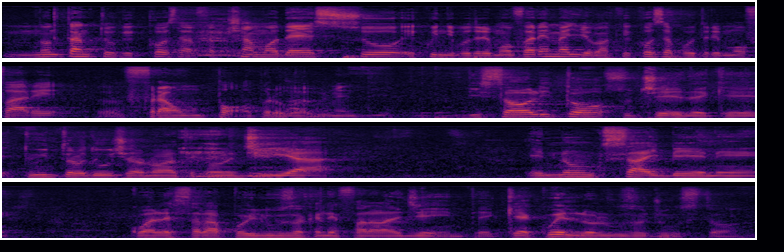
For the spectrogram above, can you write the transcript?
non tanto che cosa facciamo adesso e quindi potremo fare meglio, ma che cosa potremo fare eh, fra un po' probabilmente. Di solito succede che tu introduci una nuova tecnologia e non sai bene quale sarà poi l'uso che ne farà la gente, che è quello l'uso giusto.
